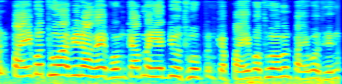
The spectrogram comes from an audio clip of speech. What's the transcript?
มันไปบ่ทัวพี่น้องไอ้ผมกลับมาเฮ็ด YouTube มันก็ไปบ่ทัวมันไปบ่ถึง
